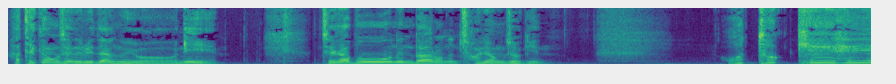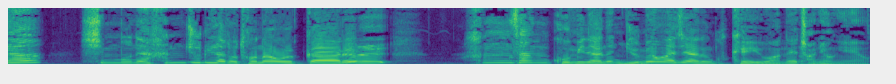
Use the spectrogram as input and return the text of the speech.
하태경 새누리당 의원이 제가 보는 바로는 전형적인 어떻게 해야 신문에 한 줄이라도 더 나올까를 항상 고민하는 유명하지 않은 국회의원의 전형이에요.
